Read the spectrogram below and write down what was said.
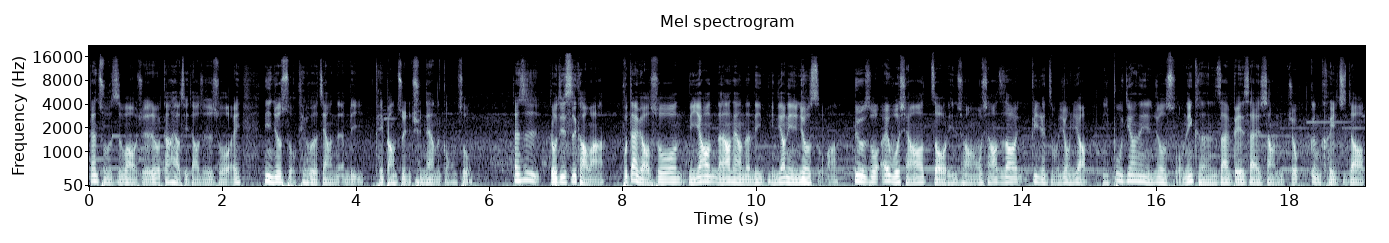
但除此之外，我觉得就刚才有提到，就是说，诶，你研究所可以获得这样的能力，可以帮助你去那样的工作。但是逻辑思考嘛，不代表说你要拿到那样的能力，你一定要念研究所啊。例如说，诶，我想要走临床，我想要知道病人怎么用药，你不一定要念研究所，你可能在杯赛上你就更可以知道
